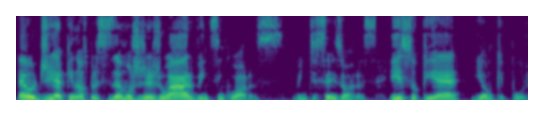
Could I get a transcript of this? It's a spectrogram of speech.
é o dia que nós precisamos jejuar 25 horas, 26 horas. Isso que é Yom Kippur.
